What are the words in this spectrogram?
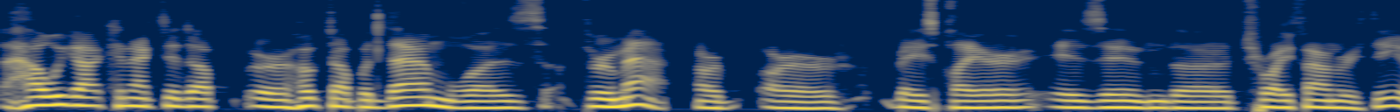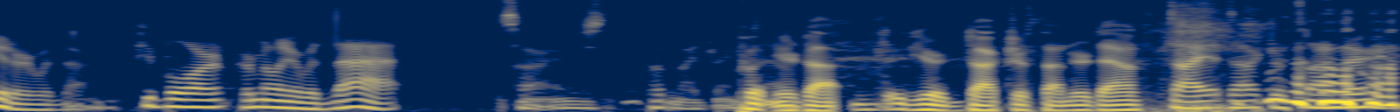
How we got connected up or hooked up with them was through Matt, our our bass player is in the Troy Foundry Theater with them. People aren't familiar with that. Sorry, I'm just putting my drink. Putting down. your doc, your Doctor Thunder down. Diet Dr. Thunder,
